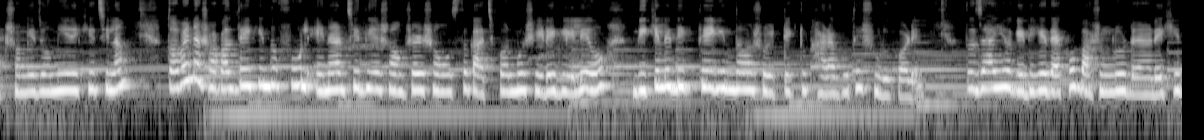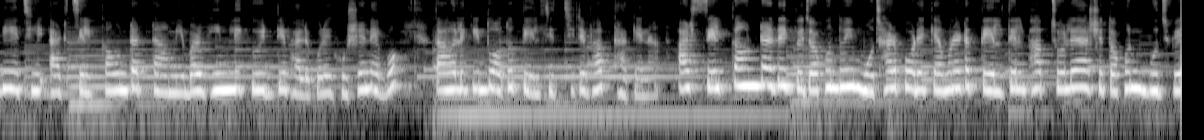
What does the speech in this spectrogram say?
একসঙ্গে জমিয়ে রেখেছিলাম। তবে না, সকাল থেকে কিন্তু ফুল এনার্জি দিয়ে সংসারের সমস্ত কাজকর্ম সেরে গেলেও বিকেলের দিক থেকে কিন্তু আমার শরীরটা একটু খারাপ হতে শুরু করে। তো যাই হোক, এদিকে দেখো বাসনগুলো রেখে দিয়েছি আর সেলফ কাউন্টারটা আমি এবার ভিম লিকুইড দিয়ে ভালো করে ঘষে নেব, তাহলে কিন্তু অত তেল চিটচিটে ভাব থাকে না। আর সেলফ কাউন্টার দেখবে যখন তুমি মোছার পরে কেমন একটা তেল তেল ভাব চলে আসে, তখন বুঝবে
